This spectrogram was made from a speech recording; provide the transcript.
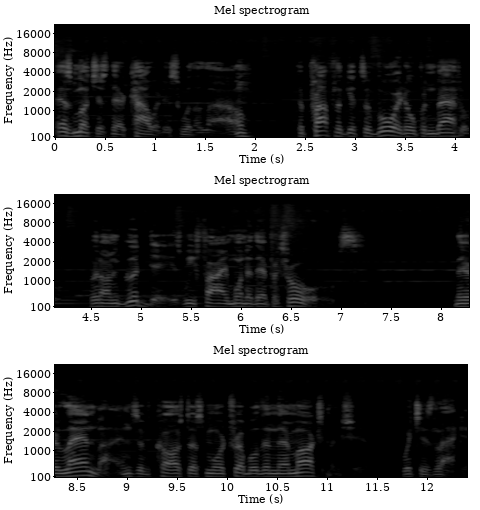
As much as their cowardice will allow, the profligates avoid open battle, but on good days we find one of their patrols. Their landmines have caused us more trouble than their marksmanship, which is lacking.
